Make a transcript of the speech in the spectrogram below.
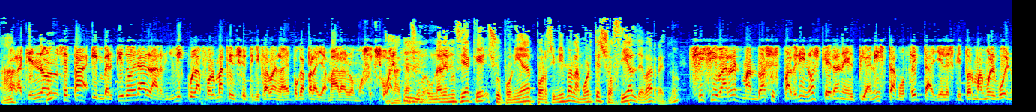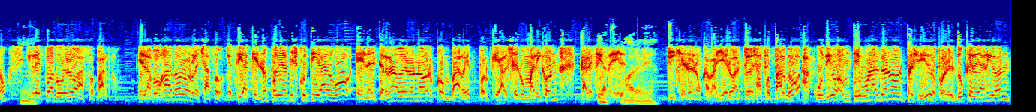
Ah. Para quien no lo sepa, invertido era la ridícula forma que se utilizaba en la época para llamar al homosexual. una denuncia que suponía por sí misma la muerte social de Barrett, ¿no? Sí, sí, Barrett mandó a sus padrinos, que eran el pianista Boceta y el escritor Manuel Bueno, y mm. retó a duelo a Azopaldo. El abogado lo rechazó. Decía que no podía discutir algo en el terreno del honor con Barrett, porque al ser un maricón carecía de él. Y que no era un caballero. Entonces Azopaldo acudió a un tribunal de honor presidido por el duque de Anión,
